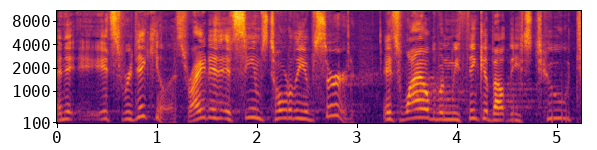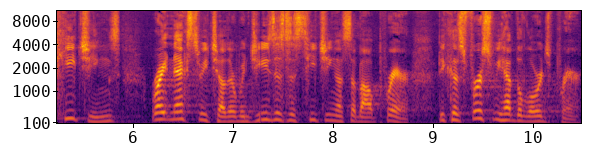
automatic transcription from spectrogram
And it, it's ridiculous, right? It, it seems totally absurd. It's wild when we think about these two teachings right next to each other when Jesus is teaching us about prayer. Because first we have the Lord's Prayer,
